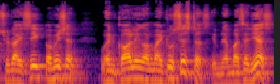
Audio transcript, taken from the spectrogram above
should I seek permission when calling on my two sisters? Ibn Abbas said, yes.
